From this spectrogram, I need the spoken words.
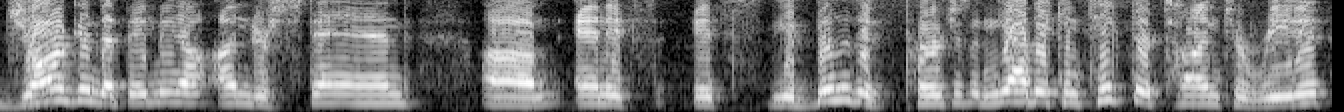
jargon that they may not understand um, and it's it's the ability to purchase and yeah they can take their time to read it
